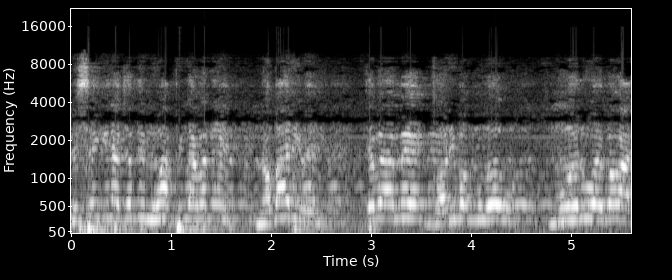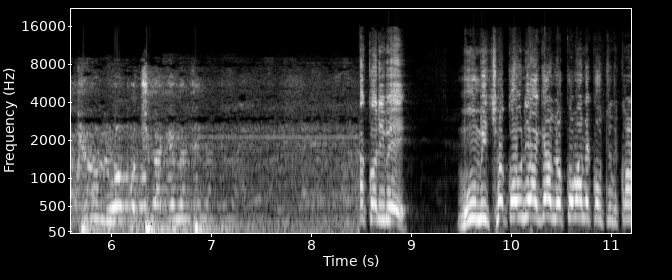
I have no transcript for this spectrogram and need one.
ମିଶେଇକିନା ଯଦି ନୂଆ ପିଲାମାନେ ନ ବାହାରିବେ ତେବେ ଆମେ ଗରିବ ମୁହ ମୁହଁରୁ ଏବଂ ଆଖିରୁ ଲୁହ ପୋଛିବା କେମିତି? କରିବେ? ମୁଁ ମିଛ କହୁନି ଆଜ୍ଞା ଲୋକମାନେ କହୁଛନ୍ତି କଣ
